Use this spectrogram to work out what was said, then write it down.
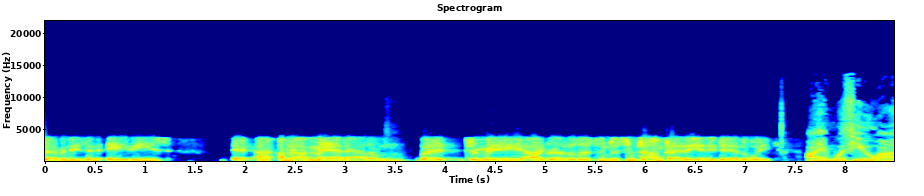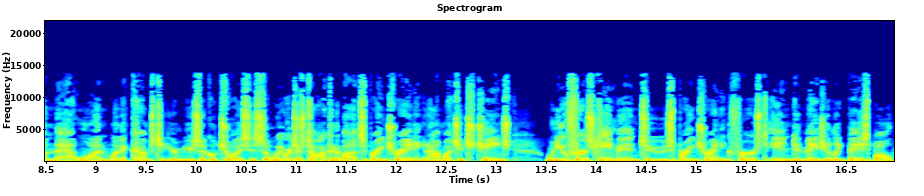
70s and 80s. I, I'm not mad at them, but to me, I'd rather listen to some Tom Petty any day of the week. I am with you on that one when it comes to your musical choices. So we were just talking about spring training and how much it's changed. When you first came into spring training, first into Major League Baseball,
